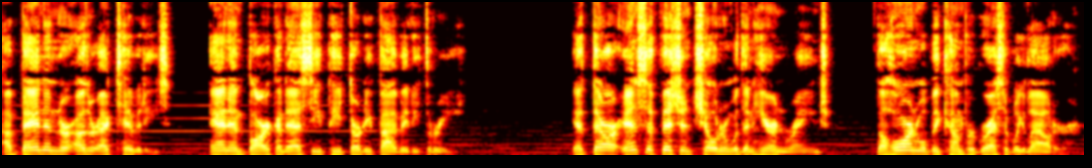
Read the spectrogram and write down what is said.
abandon their other activities, and embark on SCP-3583. If there are insufficient children within hearing range, the horn will become progressively louder.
